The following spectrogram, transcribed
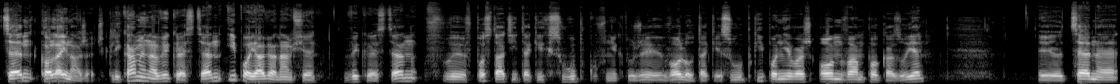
cen, kolejna rzecz. Klikamy na wykres cen i pojawia nam się wykres cen w, w postaci takich słupków. Niektórzy wolą takie słupki, ponieważ on Wam pokazuje y, cenę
